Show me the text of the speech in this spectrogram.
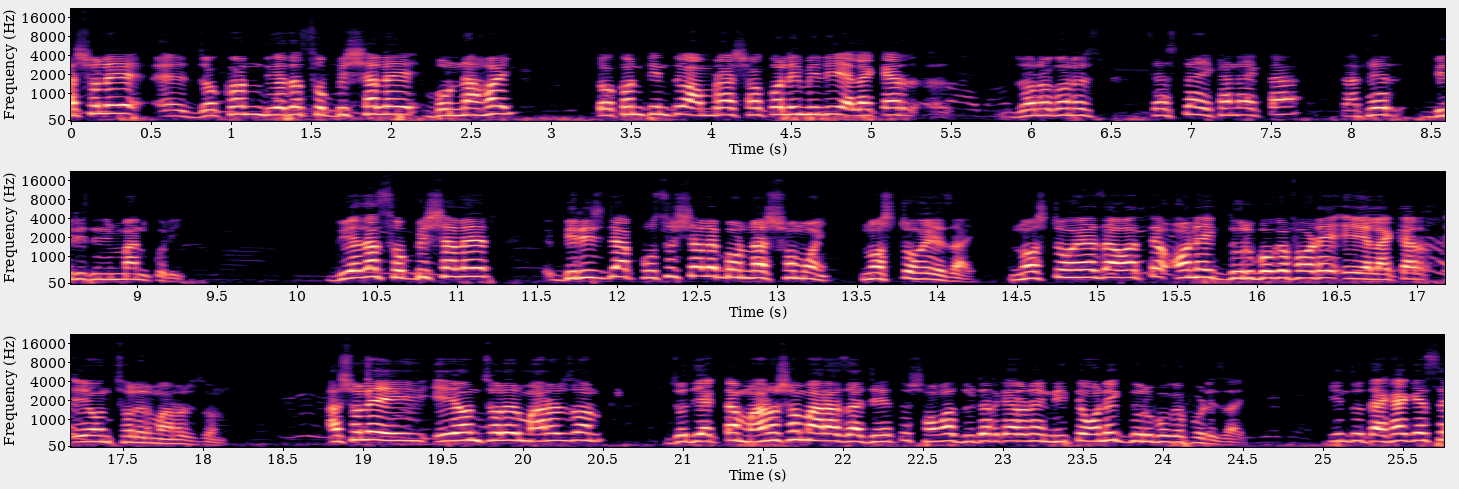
আসলে যখন দু হাজার চব্বিশ সালে বন্যা হয়, তখন কিন্তু আমরা সকলে মিলি এলাকার জনগণের চেষ্টা এখানে একটা কাঠের ব্রিজ নির্মাণ করি। দুই হাজার চব্বিশ সালের ব্রিজটা পঁচিশ সালে বন্যার সময় নষ্ট হয়ে যায়। নষ্ট হয়ে যাওয়াতে অনেক দুর্ভোগে পড়ে এই এলাকার, এই অঞ্চলের মানুষজন। আসলে এই এই অঞ্চলের মানুষজন যদি একটা মানুষও মারা যায়, যেহেতু সমাজ দুটার কারণে নিতে অনেক দুর্ভোগে পড়ে যায়। কিন্তু দেখা গেছে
